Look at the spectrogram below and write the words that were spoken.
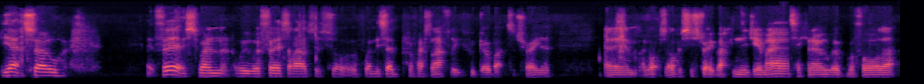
Yeah, so at first, when we were first allowed to sort of, when they said professional athletes would go back to training, um, I got obviously straight back in the gym. I had taken over before that.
